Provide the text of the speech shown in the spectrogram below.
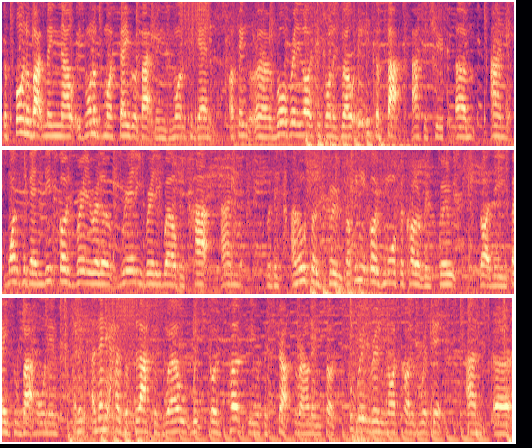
the final back bling now is one of my favourite back blings. Once again, I think uh, Rob really likes this one as well. It is the Bat Attitude. Um, and once again, this goes really, really, really, really well with his hat and with his and also his boots. I think it goes more for the colour of his boots, like the baseball bat on him, and then, and then, it has the black as well, which goes perfectly with the straps around him. So really, really nice colours with it. And uh,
